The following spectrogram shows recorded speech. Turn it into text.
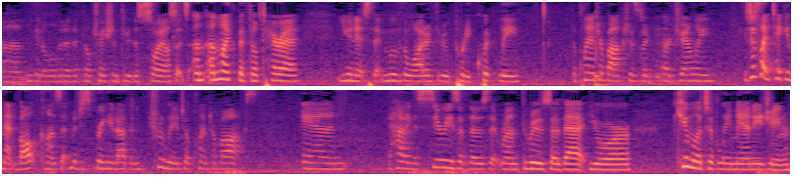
Um, you get a little bit of the filtration through the soil. So it's un- unlike the Filterra units that move the water through pretty quickly. The planter boxes are, are generally it's just like taking that vault concept but just bringing it up and truly into a planter box and having a series of those that run through so that you're cumulatively managing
